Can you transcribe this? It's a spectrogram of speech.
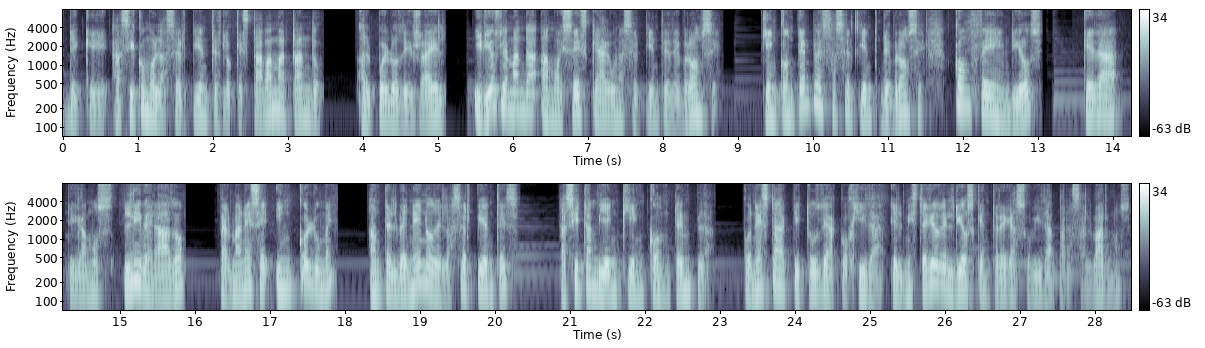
de que así como las serpientes lo que estaba matando al pueblo de Israel, y Dios le manda a Moisés que haga una serpiente de bronce, quien contempla esa serpiente de bronce con fe en Dios, queda, digamos, liberado, permanece incólume ante el veneno de las serpientes, así también quien contempla con esta actitud de acogida el misterio del Dios que entrega su vida para salvarnos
